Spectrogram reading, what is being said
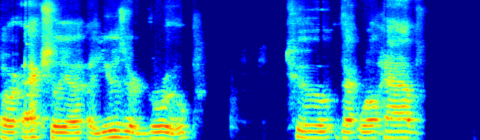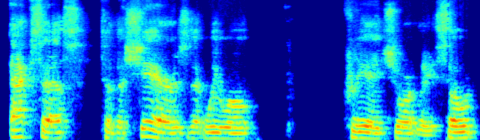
or actually a, a user group, to that will have access to the shares that we will create shortly. So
